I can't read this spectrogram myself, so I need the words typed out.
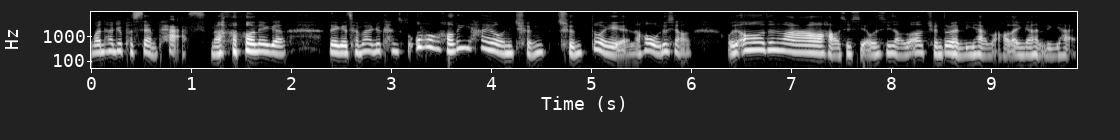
One hundred percent pass，然后那个那个承办人就看出说，哇，好厉害哦，你全全对耶。然后我就想，我就哦，真的吗？哦，好，谢谢。我心想说，啊，全对很厉害嘛，好了，应该很厉害。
